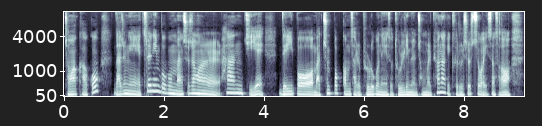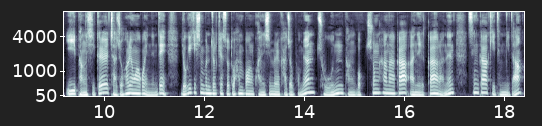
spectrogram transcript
정확하고 나중에 틀린 부분만 수정을 한 뒤에 네이버 맞춤법 검사를 블로그 내에서 돌리면 정말 편하게 글을 쓸 수가 있어서 이 방식을 자주 활용하고 있는데 여기 계신 분들께서도 한번 관심을 가져보면 좋은 방법 중 하나가 아닐까라는 생각이 듭니다.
